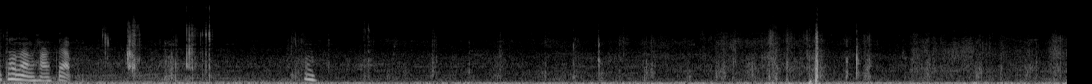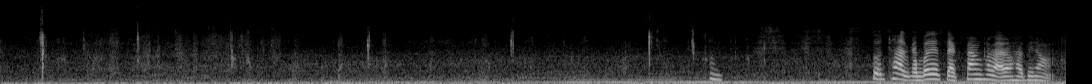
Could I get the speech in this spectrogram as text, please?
ดเท่านั้นค่ะจับรสชาติกับไม่ได้แตกต่างกันหลายหรอกค่ะพี่น้อง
